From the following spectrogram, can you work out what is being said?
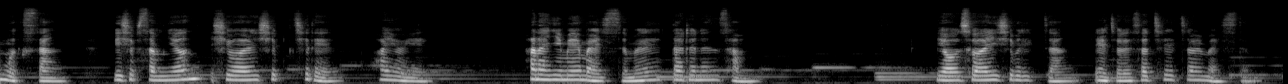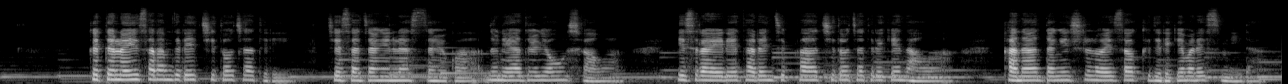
묵상 23년 10월 17일 화요일. 하나님의 말씀을 따르는 삶. 여수아 21장 1절에서 7절 말씀. 그때로 이 사람들의 지도자들이 제사장 엘라살과 눈의 아들 여호수아와 이스라엘의 다른 지파 지도자들에게 나와 가나안 땅의 실로에서 그들에게 말했습니다.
